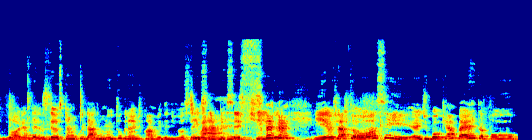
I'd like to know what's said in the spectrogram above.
Glória a Deus. Deus tem um cuidado muito grande com a vida de vocês, isso é Demais. perceptível. e eu já tô, assim, é, de boca aberta por,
